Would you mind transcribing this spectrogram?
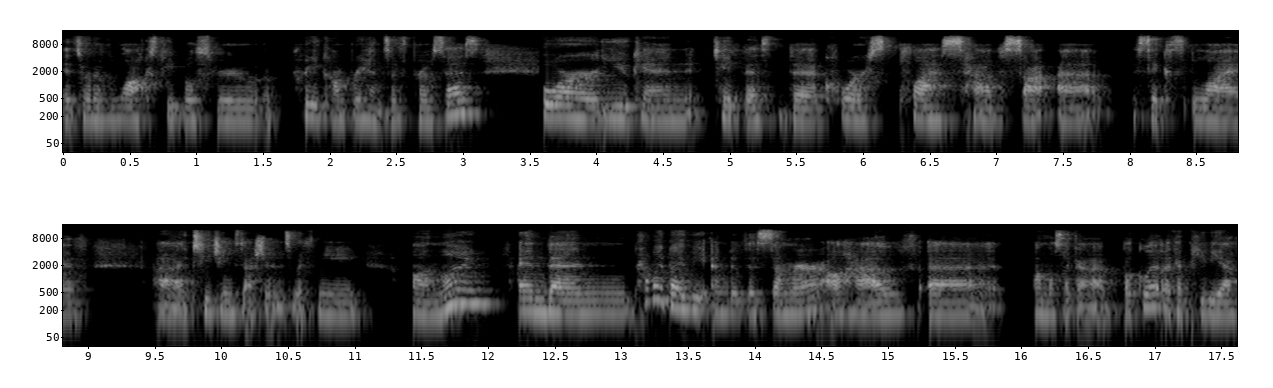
it sort of walks people through a pretty comprehensive process or you can take this the course plus have uh, six live uh, teaching sessions with me online. And then probably by the end of the summer i'll have uh, almost like a booklet like a pdf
